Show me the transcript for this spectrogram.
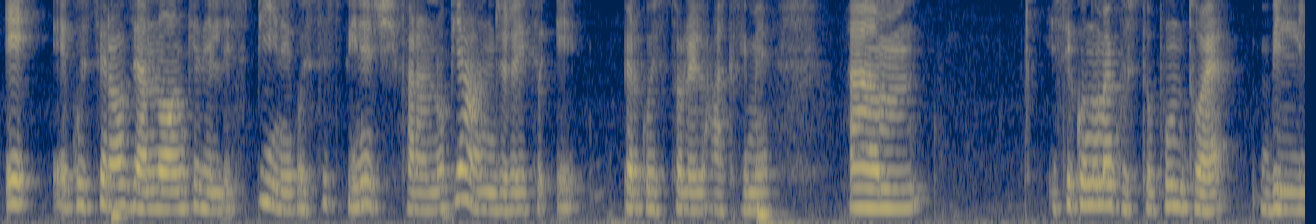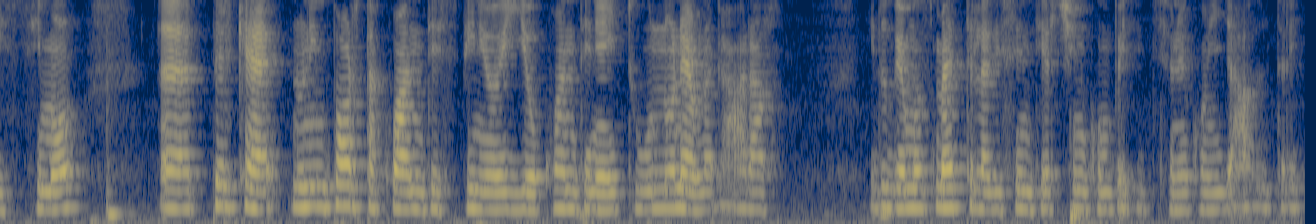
e, e, queste rose hanno anche delle spine, queste spine ci faranno piangere e per questo le lacrime. Um, secondo me questo punto è bellissimo eh, perché non importa quante spine ho io, quante ne hai tu, non è una gara e dobbiamo smetterla di sentirci in competizione con gli altri.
